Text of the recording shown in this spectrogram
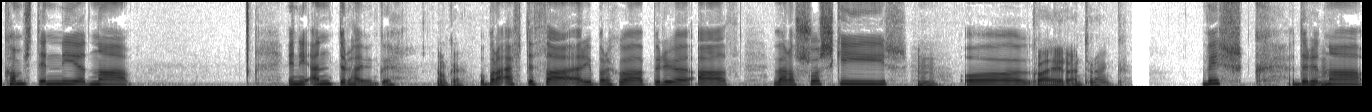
komst inn í hérna, inn í endurhæfingu Ok, og bara eftir það er ég bara eitthvað að byrja að vera svo skýr Mhm. og hvað er endurhæng? virk þetta er Mhm. hérna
